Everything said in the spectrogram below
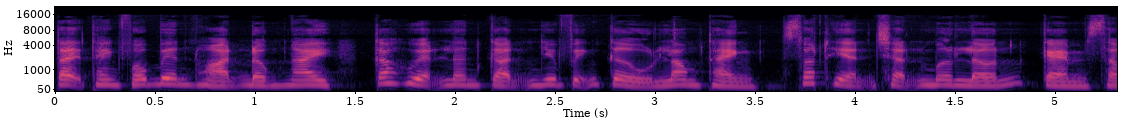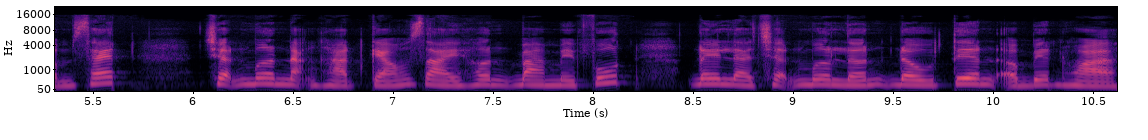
tại thành phố Biên Hòa, Đồng Nai, các huyện lân cận như Vĩnh Cửu, Long Thành xuất hiện trận mưa lớn kèm sấm sét. Trận mưa nặng hạt kéo dài hơn 30 phút. Đây là trận mưa lớn đầu tiên ở Biên Hòa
